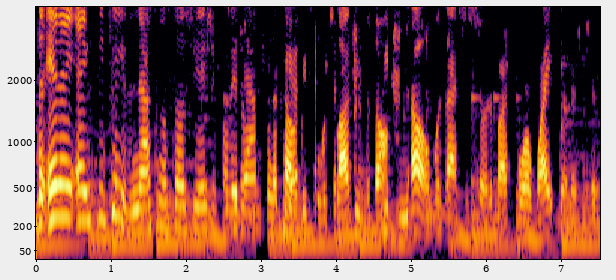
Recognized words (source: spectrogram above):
The NAACP, the National Association for the Advancement of Colored People, which a lot of people don't know, was actually started by four white women because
